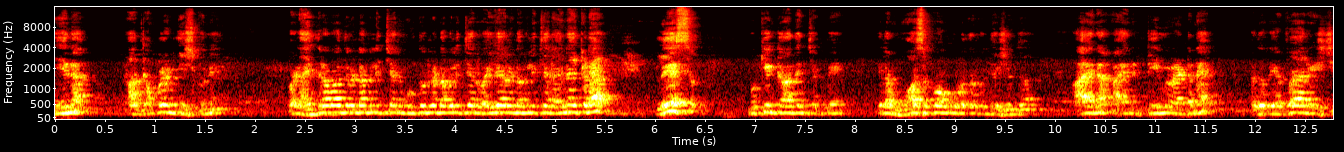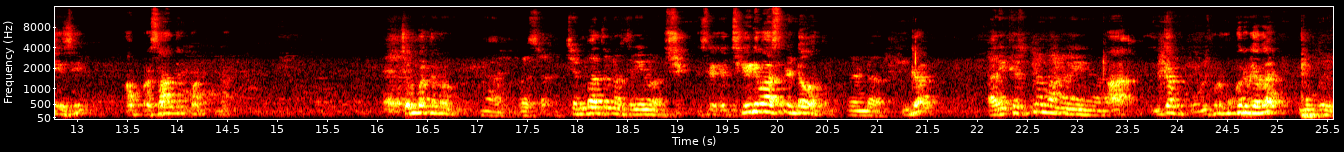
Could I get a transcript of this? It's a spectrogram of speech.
ఈయన ఆ కంప్లైంట్ తీసుకుని వాళ్ళు హైదరాబాద్లో డబ్బులు ఇచ్చారు గుంటూరులో డబ్బులు ఇచ్చారు వైజాగ్లో డబ్బులు ఇచ్చారు. అయినా ఇక్కడ ప్లేస్ ముఖ్యం కాదని చెప్పి ఇలా మోసపోకూడదన్న ఉద్దేశంతో ఆయన ఆయన టీం వెంటనే అదొక ఎఫ్ఐఆర్ రిజిస్టర్ చేసి ఆ ప్రసాద్ని పట్టిన చెంబతను. చెంబాతున్న శ్రీనివాస్. శ్రీ- శ్రీనివాస్ రెండవ అతను. రెండో ఇంకా? హరికృష్ణ మన ఇంకా ఇప్పుడు ముగ్గురు కదా? ముగ్గురు.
